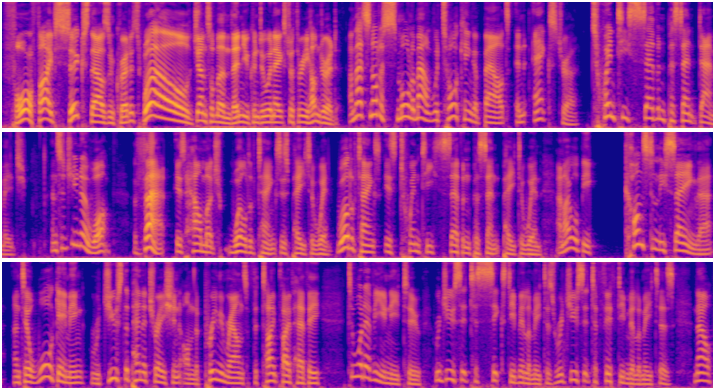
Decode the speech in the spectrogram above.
four, five, six thousand credits, well, gentlemen, then you can do an extra 300. And that's not a small amount. We're talking about an extra 27% damage. And so do you know what? That is how much World of Tanks is pay to win. World of Tanks is 27% pay to win. And I will be constantly saying that until Wargaming reduce the penetration on the premium rounds of the Type 5 Heavy to whatever you need to. Reduce it to 60 millimeters, reduce it to 50 millimeters. Now,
